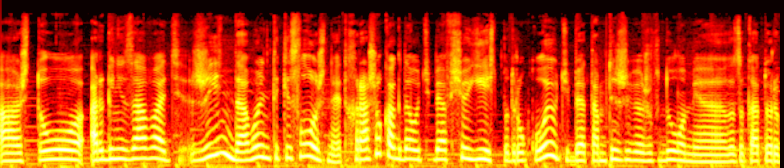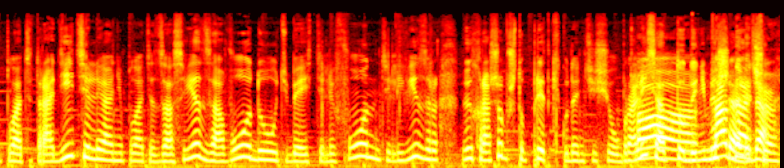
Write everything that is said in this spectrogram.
А что организовать жизнь довольно-таки сложно. Это хорошо, когда у тебя все есть под рукой, у тебя там ты живешь в доме, за который платят родители, они платят за свет, за воду, у тебя есть телефон, телевизор. Ну и хорошо, бы, чтобы предки куда-нибудь еще убрались А, оттуда, не на мешали. Да. дачу.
